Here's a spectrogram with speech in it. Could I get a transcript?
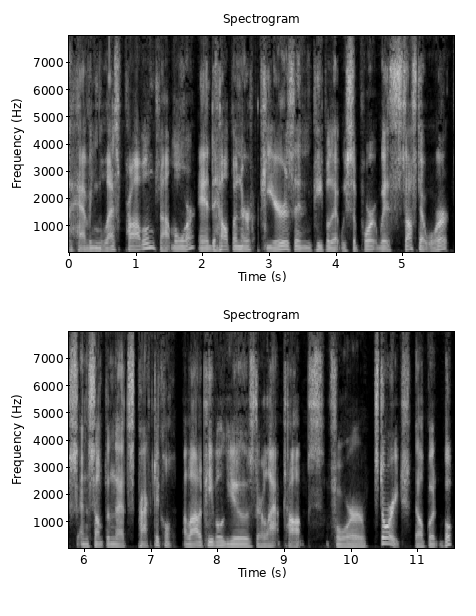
having less problems, not more, and helping our peers and people that we support with stuff that works and something that's practical. A lot of people use their laptops for storage. They'll put books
